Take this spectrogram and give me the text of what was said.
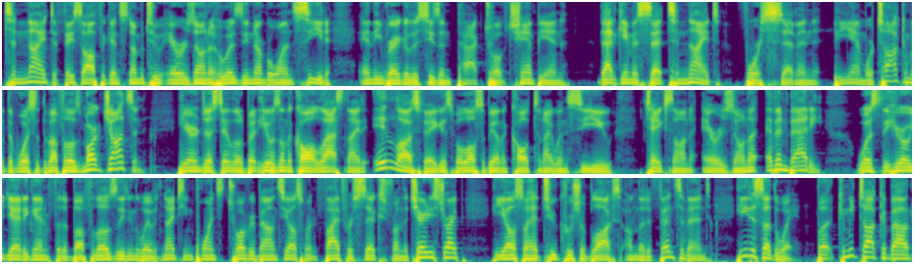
tonight to face off against number two Arizona, who is the number one seed and the regular season Pac-12 champion. That game is set tonight for 7 p.m. We're talking with the voice of the Buffaloes, Mark Johnson, here in just a little bit. He was on the call last night in Las Vegas, but will also be on the call tonight when CU takes on Arizona. Evan Battey was the hero yet again for the Buffaloes, leading the way with 19 points, 12 rebounds. He also went 5 for 6 from the charity stripe. He also had two crucial blocks on the defensive end. He just led the way. But can we talk about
